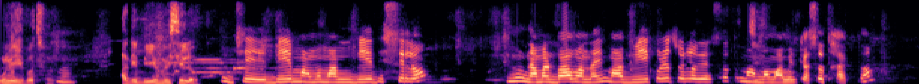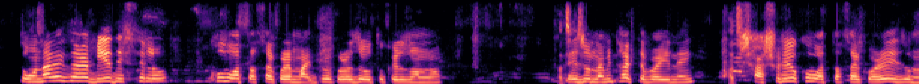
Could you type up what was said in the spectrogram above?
উনিশ বছর। আগে বিয়ে হয়েছিল? জি বিয়ে মামা মামি বিয়ে দিছিল। আমার বাবা নাই মা বিয়ে করে চলে গেছে তো মামা মামির কাছে থাকতাম। তো ওনার এক জায়গায় বিয়ে দিছিল। খুব অত্যাচার করে মারধর করে যৌতুকের জন্য। আচ্ছা। এই জন্য আমি থাকতে পারি নাই। আচ্ছা। শাশুড়িও খুব অত্যাচার করে এই জন্য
